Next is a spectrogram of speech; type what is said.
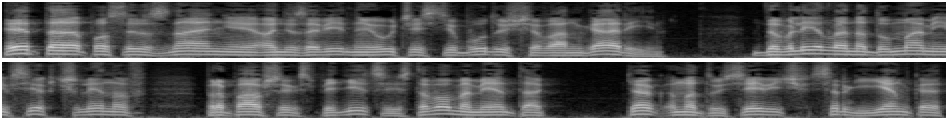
Это после знания о незавидной участи будущего Ангарии давлело над умами всех членов пропавшей экспедиции с того момента, как Матусевич, Сергиенко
